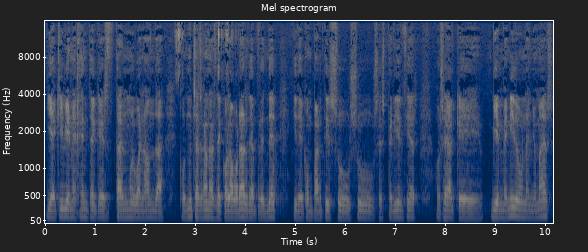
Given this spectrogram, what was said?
y aquí viene gente que está en muy buena onda, con muchas ganas de colaborar, de aprender y de compartir sus experiencias. O sea que bienvenido un año más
